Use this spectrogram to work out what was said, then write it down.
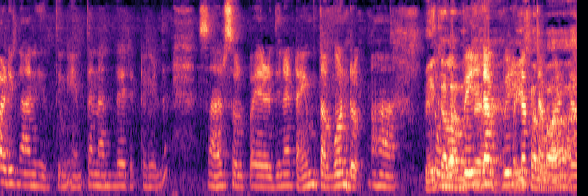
ಪಾಡಿಗೆ ನಾನು ಇರ್ತೀನಿ ಅಂತ ನಾನು ಡೈರೆಕ್ಟ್ ಹೇಳಿದೆ. ಸರ್ ಸ್ವಲ್ಪ ಎರಡು ದಿನ ಟೈಮ್ ತಗೊಂಡ್ರು ಮತ್ತೆ ಬಿಲ್ಡಪ್? ತಗೊಂಡು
